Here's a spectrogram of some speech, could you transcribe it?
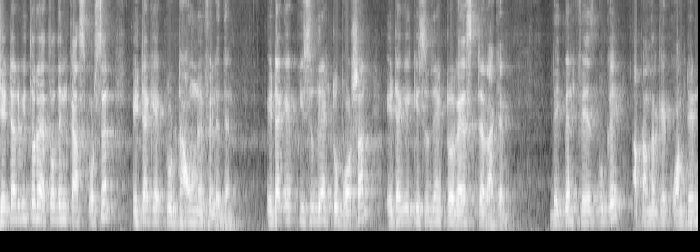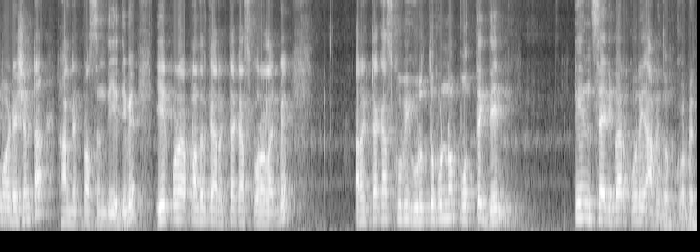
যেটার ভিতরে এতদিন কাজ করছেন, এটাকে একটু ডাউনে ফেলে দেন। এটাকে কিছুদিন একটু বসান, এটাকে কিছুদিন একটু রেস্টে রাখেন। দেখবেন ফেসবুকে আপনাদেরকে কন্টেন্ট মডারেশনটা হান্ড্রেড পার্সেন্ট দিয়ে দিবে। এরপরে আপনাদেরকে আরেকটা কাজ করা লাগবে। আরেকটা কাজ খুবই গুরুত্বপূর্ণ প্রত্যেক দিন তিন চারিবার করে আবেদন করবেন।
